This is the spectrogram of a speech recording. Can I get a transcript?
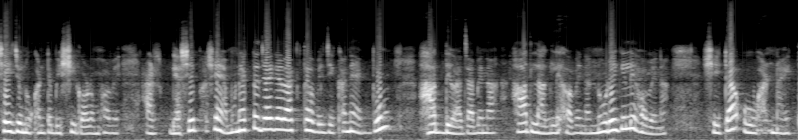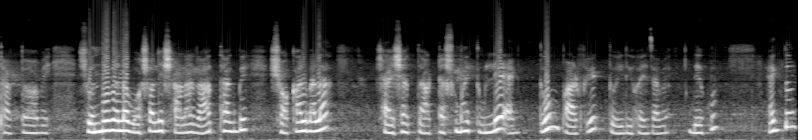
সেই জন্য ওখানটা বেশি গরম হবে। আর গ্যাসের পাশে এমন একটা জায়গায় রাখতে হবে, যেখানে একদম হাত দেওয়া যাবে না, হাত লাগলে হবে না, নড়ে গেলে হবে না। সেটা ওভারনাইট থাকতে হবে। সন্ধেবেলা বসালে সারা রাত থাকবে, সকালবেলা সাড়ে সাতটা, আটটার সময় তুললে একদম পারফেক্ট তৈরি হয়ে যাবে। দেখুন, একদম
